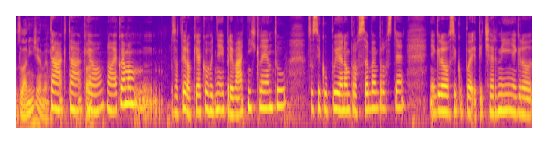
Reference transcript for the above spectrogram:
s lanížem. Jo. Tak, tak, Pak. jo. No, jako já mám za ty roky jako hodně i privátních klientů, co si kupují jenom pro sebe prostě. Někdo si kupuje i ty černý, někdo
